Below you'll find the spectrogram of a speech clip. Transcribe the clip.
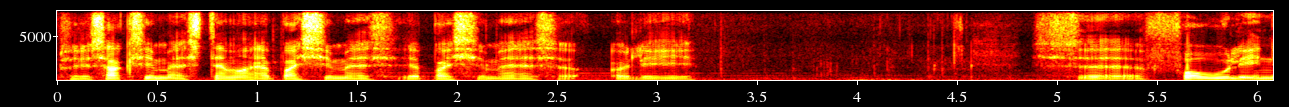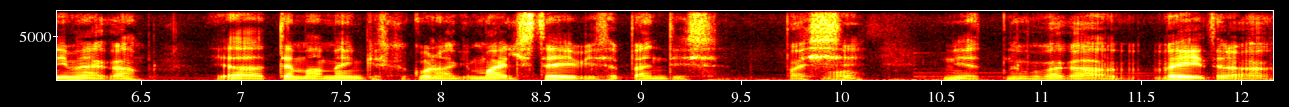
see oli saksimees, tema ja bassimees ja bassimees oli siis äh, Foley nimega ja tema mängis ka kunagi Miles Davis'e bändis bassi Wow. wow.. nii et nagu väga veidra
